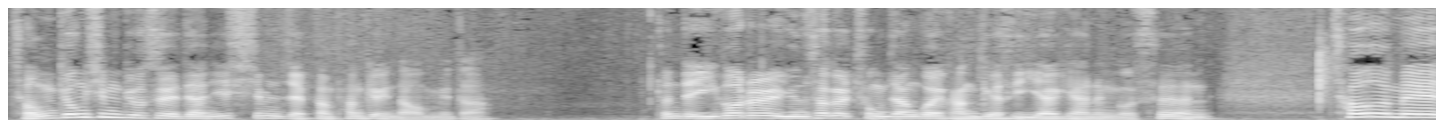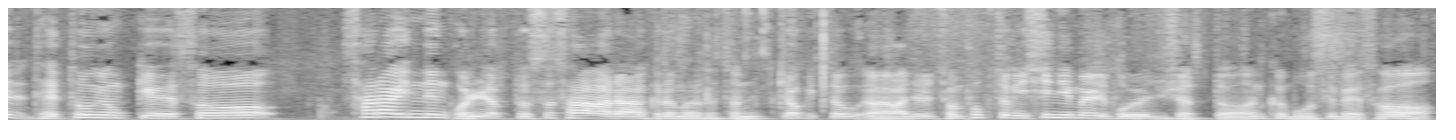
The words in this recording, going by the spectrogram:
정경심 교수에 대한 1심 재판 판결이 나옵니다. 그런데 이거를 윤석열 총장과의 관계에서 이야기하는 것은 처음에 대통령께서 살아있는 권력도 수사하라 그러면서 전격적 어, 아주 전폭적인 신임을 보여주셨던 그 모습에서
